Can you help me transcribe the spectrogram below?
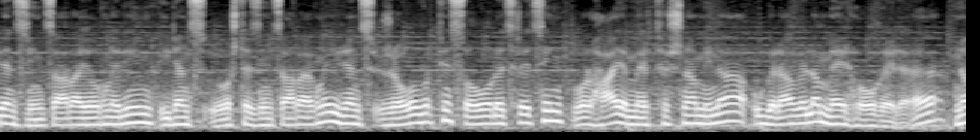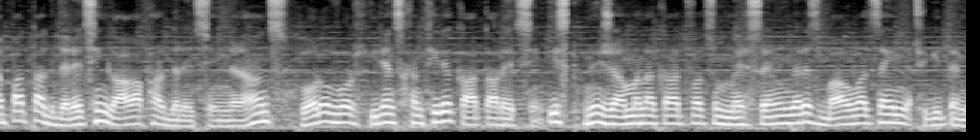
իրենց զինծառայողներին, իրենց ոչ թե զինծառայողներ, իրենց ժողովրդին սովորեցրեցին, որ հայը մեր թշնամին է ու գրավել է մեր հողերը։ Նպատակ դրեցին, գաղափար դրեցին նրանց, որով որ իրենց խնդիրը կատարեցին։ Իսկ նույն ժամանակահատվածում մեր սերունդները զբաղված էին, չգիտեմ,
